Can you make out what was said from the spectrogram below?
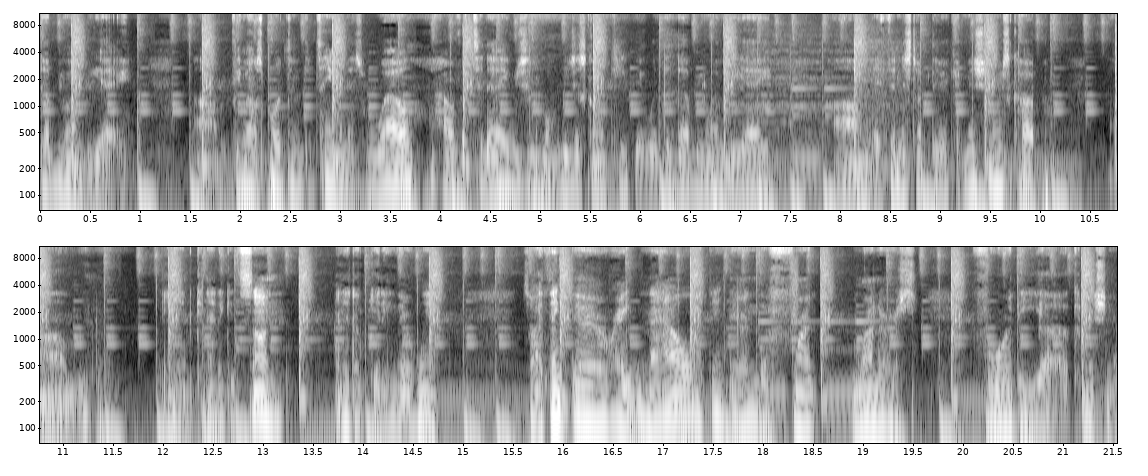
WNBA, um, female sports and entertainment as well. However, today we're just we just gonna keep it with the WNBA. Um, they finished up their Commissioner's Cup, um, and Connecticut Sun ended up getting their win. So I think they're right now. I think they're in the front runners for the uh, Commissioner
